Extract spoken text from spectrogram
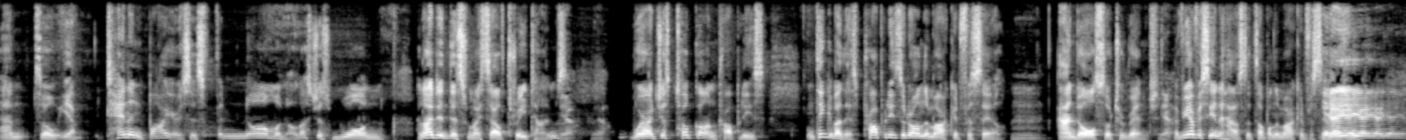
Um, so yeah, tenant buyers is phenomenal. That's just one. And I did this for myself three times Yeah, yeah. where I just took on properties. And think about this: properties that are on the market for sale hmm. and also to rent. Yeah. Have you ever seen a house that's up on the market for sale? Yeah, yeah, yeah, yeah, yeah.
